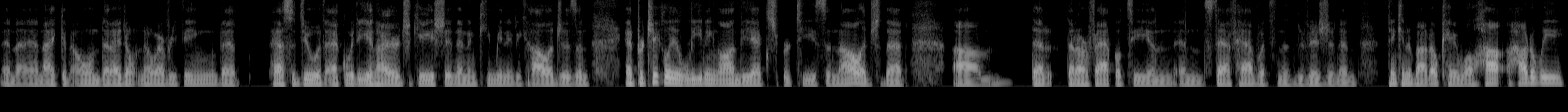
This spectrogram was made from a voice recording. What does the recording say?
And, and i can own that i don't know everything that has to do with equity in higher education and in community colleges, and and particularly leaning on the expertise and knowledge that um, that that our faculty and and staff have within the division, and thinking about okay, well, how how do we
